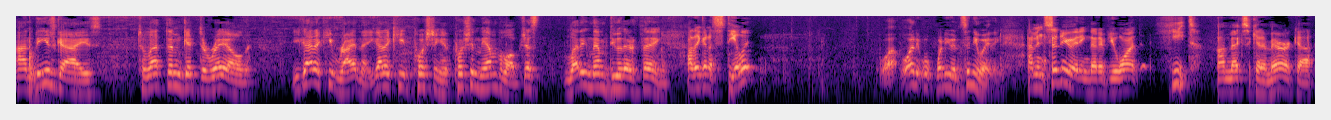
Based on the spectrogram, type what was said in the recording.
on these guys to let them get derailed. You got to keep riding that. You got to keep pushing it, pushing the envelope, just letting them do their thing. Are they going to steal it? What, what, what are you insinuating? I'm insinuating that if you want heat on Mexican America,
